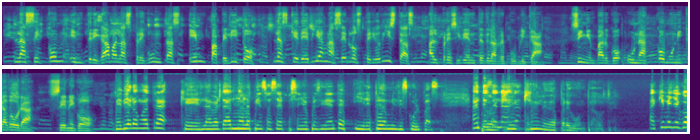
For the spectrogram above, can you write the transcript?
La SECON entregaba las preguntas en papelito, las que debían hacer los periodistas al presidente de la República. Sin embargo, una comunicadora se negó. Me dieron otra que la verdad no la pienso hacer, señor presidente, y le pido mil disculpas. Antes de nada, ¿quién, ¿Quién le da preguntas a usted? Aquí me llegó,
